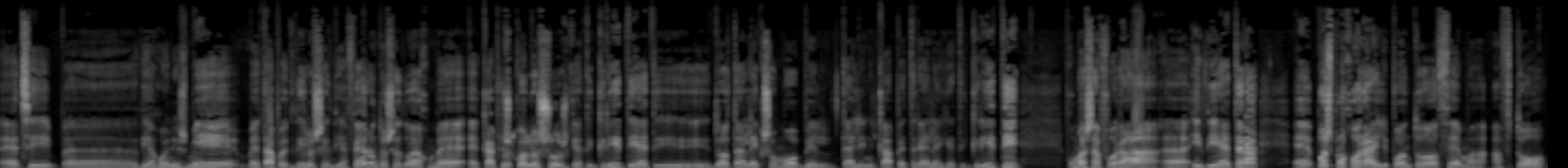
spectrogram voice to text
έτσι ε, διαγωνισμοί μετά από εκδήλωση ενδιαφέροντος. Εδώ έχουμε ε, κάποιους κολοσσούς για την Κρήτη. Ε, την Total ExxonMobil, τα ελληνικά πετρέλαια για την Κρήτη που μας αφορά ε, ιδιαίτερα. Ε, πώς προχωράει λοιπόν το θέμα αυτό;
